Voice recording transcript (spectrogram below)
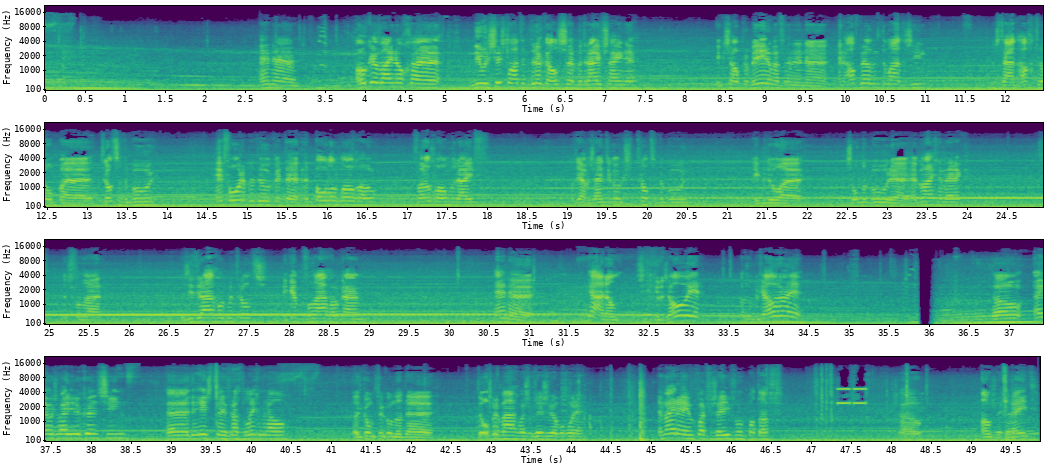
En uh, ook hebben wij nog uh, nieuwe shirts laten drukken als bedrijf zijnde. Ik zal proberen om even een, een afbeelding te laten zien. Er staat achterop trots op de boer. En voorop natuurlijk het, het Poland logo van ons woonbedrijf. Want ja, we zijn natuurlijk ook trots op de boer. Ik bedoel, zonder boeren hebben wij geen werk. Dus vandaar. Dus die dragen ook met trots. Ik heb hem vandaag ook aan. En uh, ja, dan zie ik jullie zo weer. Als we op de gauw rijden. Zo, en jongens, waar jullie kunnen zien. Uh, de eerste twee vrachten liggen er al. Dat komt natuurlijk omdat de, de opperwagen was om 6 uur begonnen. En wij rijden om kwart voor 7 van het pad af. Zo, alles weer gereed.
